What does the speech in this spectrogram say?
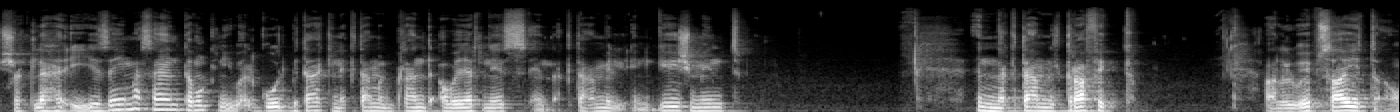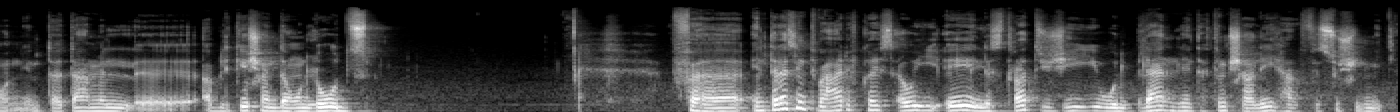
شكلها إيه؟ زي مثلا أنت ممكن يبقى الجول بتاعك إنك تعمل brand awareness إنك تعمل engagement إنك تعمل traffic على ال website أو إن أنت تعمل application downloads فأنت لازم تبقى عارف كويس قوي إيه ال strategy وال plan اللي أنت هتمشي عليها في ال social media.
